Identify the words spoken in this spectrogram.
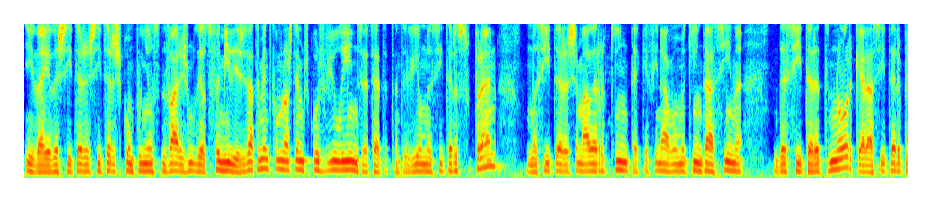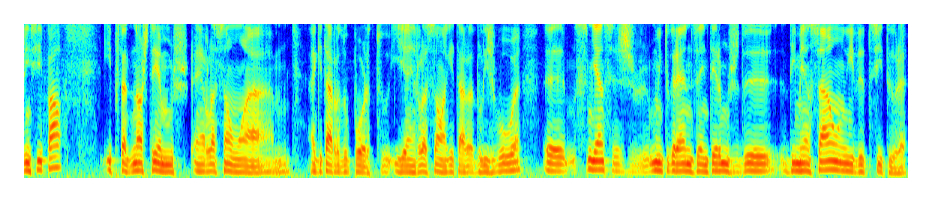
ideia das cítaras. As cítaras compunham-se de vários modelos, de famílias, exatamente como nós temos com os violinos, etc. Portanto, havia uma cítara soprano, uma cítara chamada requinta, que afinava uma quinta acima da cítara tenor, que era a cítara principal. E, portanto, nós temos, em relação à, à guitarra do Porto e em relação à guitarra de Lisboa, eh, semelhanças muito grandes em termos de dimensão e de tessitura.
